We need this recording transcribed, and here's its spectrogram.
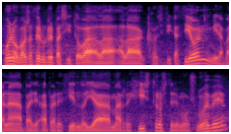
Bueno, vamos a hacer un repasito, va, a la, a la clasificación. Mira, van apa- apareciendo ya más registros, tenemos nueve.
